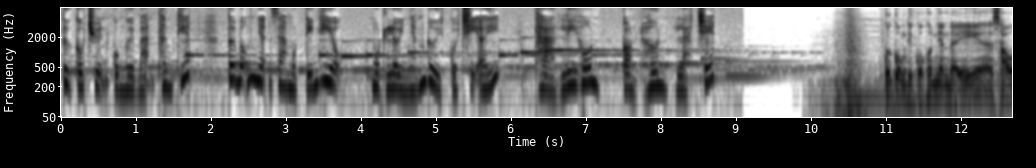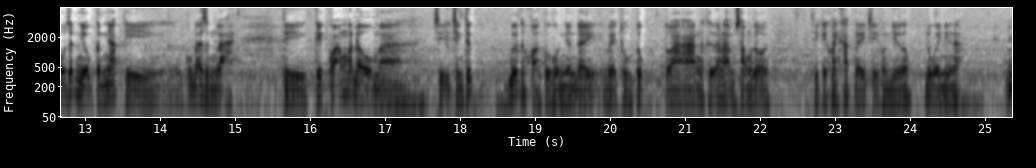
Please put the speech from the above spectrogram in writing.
Từ câu chuyện của người bạn thân thiết, tôi bỗng nhận ra một tín hiệu, một lời nhắn gửi của chị ấy, thà ly hôn còn hơn là chết. Cuối cùng thì cuộc hôn nhân đấy ờ, sau rất nhiều cân nhắc thì cũng đã dừng lại. Thì cái quãng bắt đầu mà chị chính thức bước ra khỏi cuộc hôn nhân đấy về thủ tục, tòa án các thứ đã làm xong rồi, thì cái khoảnh khắc đấy chị còn nhớ không? Lúc ấy như thế nào? Ừ,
